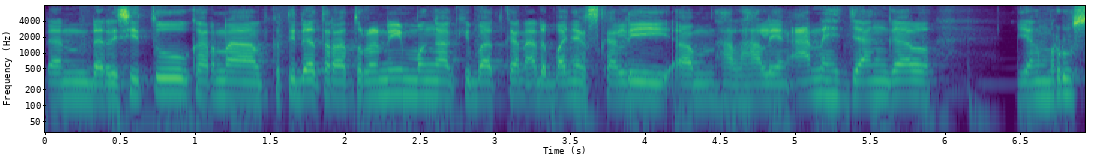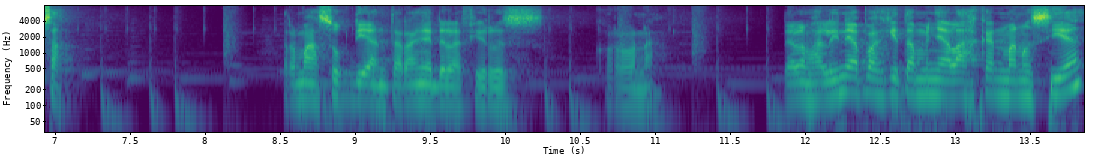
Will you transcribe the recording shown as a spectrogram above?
dan dari situ karena ketidakteraturan ini mengakibatkan ada banyak sekali hal-hal um, yang aneh janggal yang merusak termasuk di antaranya adalah virus corona. Dalam hal ini apakah kita menyalahkan manusia?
